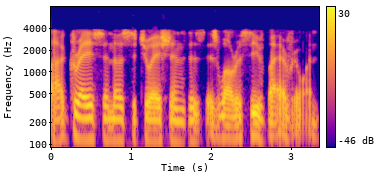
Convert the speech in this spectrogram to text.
uh, grace in those situations is, is well received by everyone.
